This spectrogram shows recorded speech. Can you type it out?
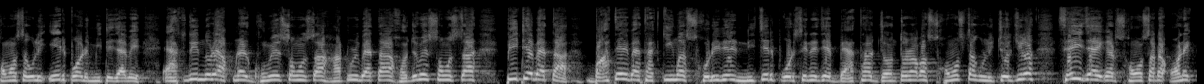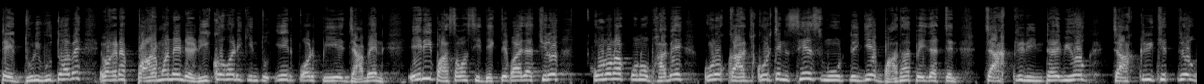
সমস্যাগুলি এরপর মিটে যাবে। এতদিন ধরে আপনার ঘুমের সমস্যা, হাঁটুর ব্যথা, হজমের সমস্যা, পিঠে ব্যথা, বাতের ব্যথা কিংবা শরীরের নিচের পোর্শনে যে ব্যথা, যন্ত্রণা বা সমস্যাগুলি চলছিল, সেই জায়গার সমস্যাটা অনেকটাই দূরীভূত হবে এবং একটা পার্মানেন্ট রিকভারি কিন্তু এরপর পেয়ে যাবেন। এরই পাশাপাশি দেখতে পাওয়া যাচ্ছিল, কোনো না কোনোভাবে কোনো কাজ করছেন, শেষ মুহূর্তে গিয়ে বাধা পেয়ে যাচ্ছেন। চাকরির ইন্টারভিউ হোক, চাকরির ক্ষেত্রে হোক,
